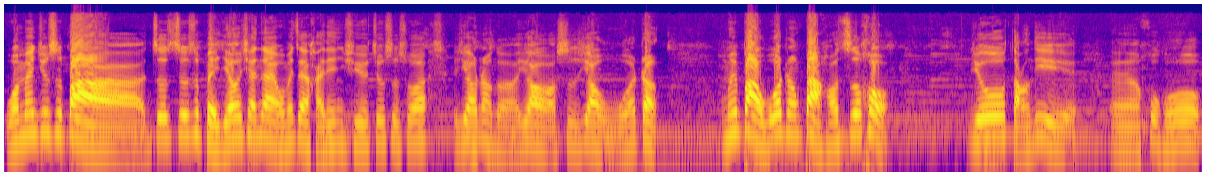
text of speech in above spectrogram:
我们就是把这这是北京，现在我们在海淀区，就是说要那个要是要五证，我们把五证办好之后，有当地呃户口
